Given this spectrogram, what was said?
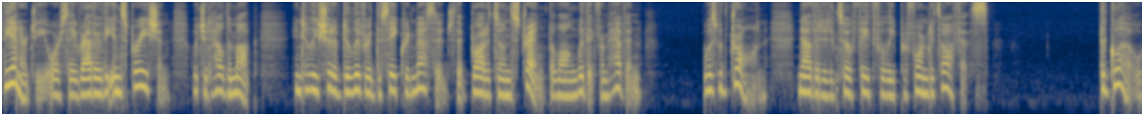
The energy, or say rather the inspiration, which had held him up until he should have delivered the sacred message that brought its own strength along with it from heaven, was withdrawn now that it had so faithfully performed its office. The glow,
